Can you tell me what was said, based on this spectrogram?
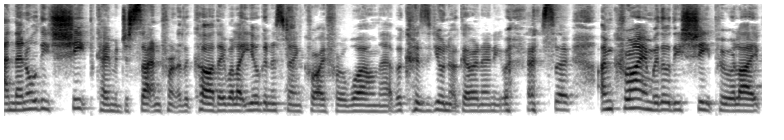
And then all these sheep came and just sat in front of the car. They were like, You're going to stay and cry for a while now because you're not going anywhere. so I'm crying with all these sheep who are like,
